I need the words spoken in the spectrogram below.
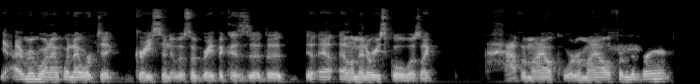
Yeah, I remember when I when I worked at Grayson, it was so great because the, the elementary school was like half a mile, quarter mile from the branch,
